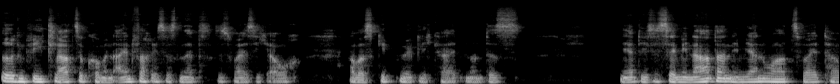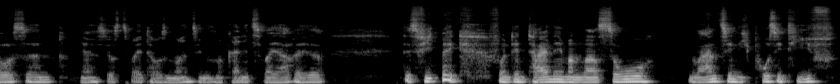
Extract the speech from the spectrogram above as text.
irgendwie klarzukommen. Einfach ist es nicht, das weiß ich auch, aber es gibt Möglichkeiten und das ja, dieses Seminar dann im Januar 2000, ja, ist erst 2019, ist noch keine zwei Jahre her. Das Feedback von den Teilnehmern war so wahnsinnig positiv,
